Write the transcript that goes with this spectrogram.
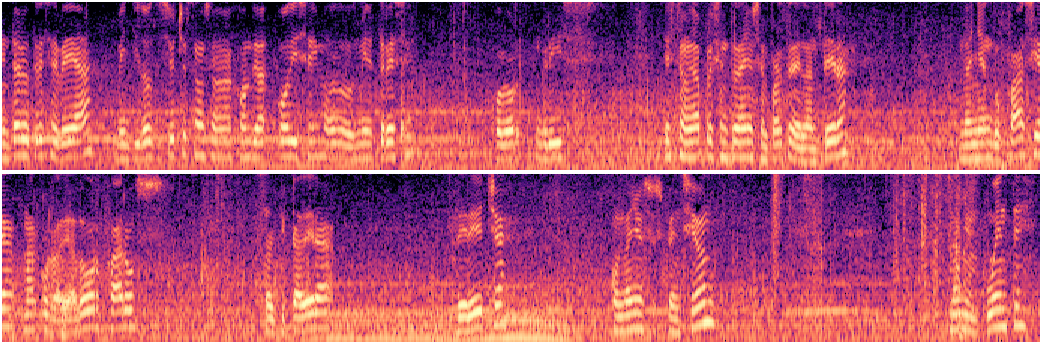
Inventario 13BA 2218, estamos en Honda Odyssey modelo 2013, color gris. Esta unidad presenta daños en parte delantera, dañando fascia, marco radiador, faros, salpicadera derecha, con daño en suspensión, daño en puente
